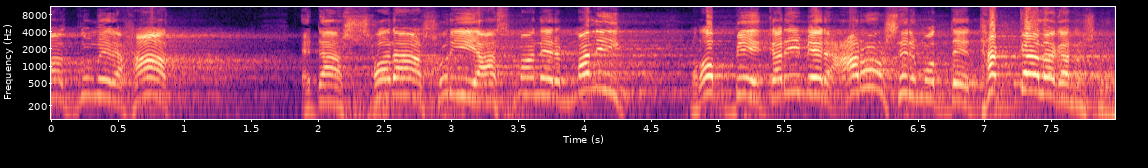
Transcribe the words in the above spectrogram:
মাজলুমের হাত এটা সরাসরি আসমানের মালিক, রব্বে করিমের আরসের মধ্যে ধাক্কা লাগানো শুরু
